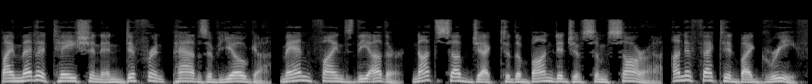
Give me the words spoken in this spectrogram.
By meditation and different paths of yoga, man finds the other, not subject to the bondage of samsara, unaffected by grief,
